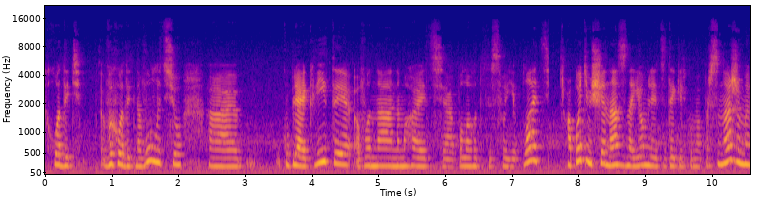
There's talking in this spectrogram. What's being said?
ходить, виходить на вулицю. Купляє квіти, вона намагається полагодити своє плаття, а потім ще нас знайомлять з декількома персонажами,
